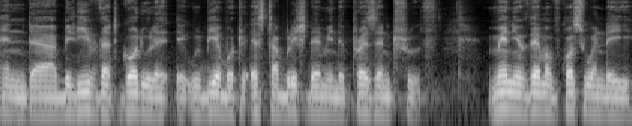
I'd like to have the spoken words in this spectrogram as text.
and uh, believe that God will, uh, will be able to establish them in the present truth. Many of them, of course, when they,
